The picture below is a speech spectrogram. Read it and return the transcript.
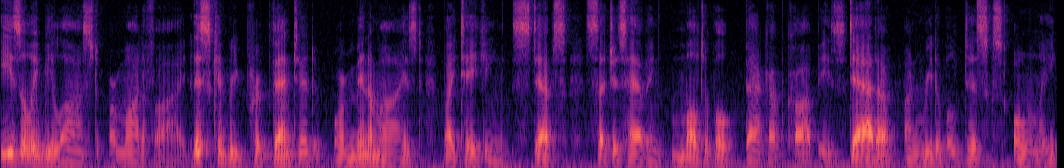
easily be lost or modified. This can be prevented or minimized by taking steps such as having multiple backup copies, data on readable disks only,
